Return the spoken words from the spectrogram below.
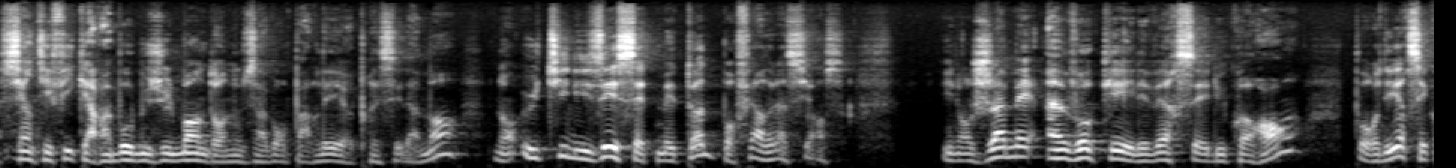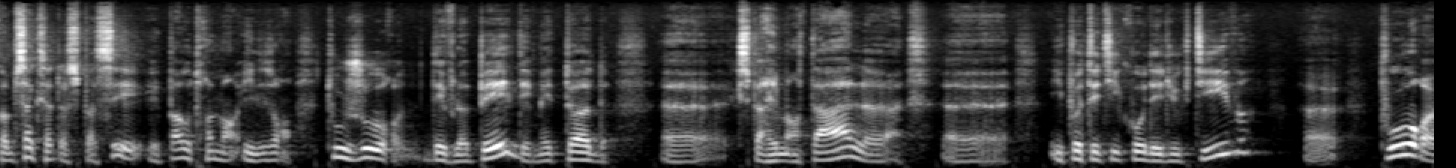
scientifiques arabo-musulmans dont nous avons parlé précédemment n'ont utilisé cette méthode pour faire de la science. Ils n'ont jamais invoqué les versets du Coran pour dire c'est comme ça que ça doit se passer et pas autrement. Ils ont toujours développé des méthodes expérimentales, hypothético-déductives, pour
